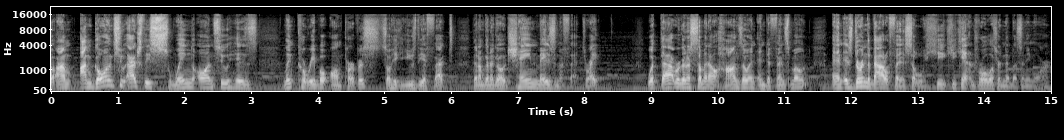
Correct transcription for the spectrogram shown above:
So I'm I'm going to actually swing onto his Linkuriboh on purpose so he can use the effect, then I'm going to go Chain Mazen effect, right? With that, we're going to summon out Hanzo in, in, defense mode, and it's during the battle phase, so he, he can't roll us or nib us anymore.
